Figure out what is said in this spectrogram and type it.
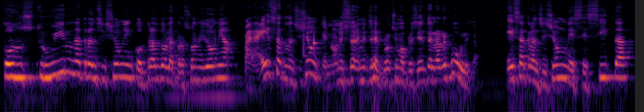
construir una transición encontrando a la persona idónea para esa transición, que no necesariamente es el próximo presidente de la República, esa transición necesita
